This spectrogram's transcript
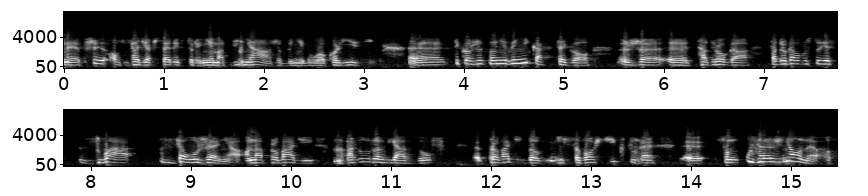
e, przy autostradzie 4, której nie ma dnia, żeby nie było kolizji. E, tylko, że to nie wynika z tego, że ta droga, ta droga po prostu jest zła z założenia. Ona prowadzi, ma bardzo dużo zjazdów, prowadzi do miejscowości, które są uzależnione od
